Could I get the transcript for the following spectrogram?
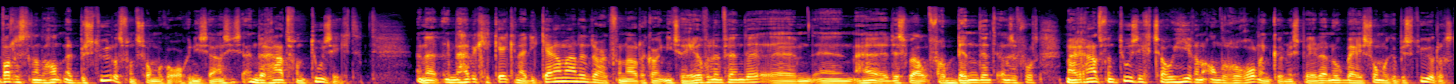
wat is er aan de hand met bestuurders van sommige organisaties... en de Raad van Toezicht? En eh, dan heb ik gekeken naar die kernwaarden. Daar dacht ik van, nou, daar kan ik niet zo heel veel in vinden. Ehm, en, het is wel verbindend enzovoort. Maar Raad van Toezicht zou hier een andere rol in kunnen spelen. En ook bij sommige bestuurders.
